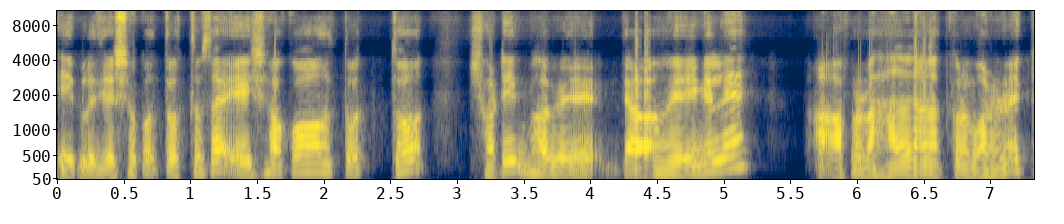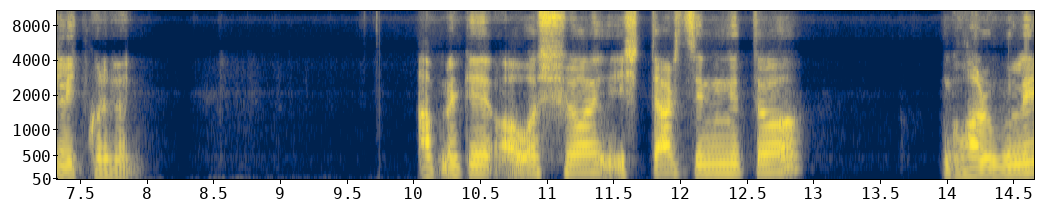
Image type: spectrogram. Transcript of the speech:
এগুলো যে সকল তথ্য চাই, এই সকল তথ্য সঠিকভাবে দেওয়া হয়ে গেলে আপনারা হাল নাগাদ কোনো বাটনে ক্লিক করবেন। আপনাকে অবশ্যই স্টার চিহ্নিত ঘরগুলি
